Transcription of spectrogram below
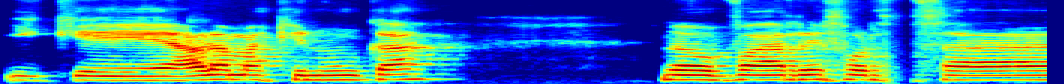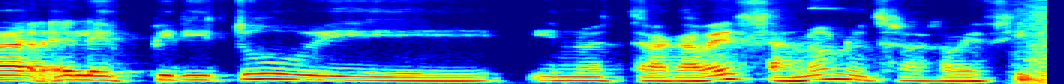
y que ahora más que nunca nos va a reforzar el espíritu y, nuestra cabeza, ¿no? Nuestra cabecita.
